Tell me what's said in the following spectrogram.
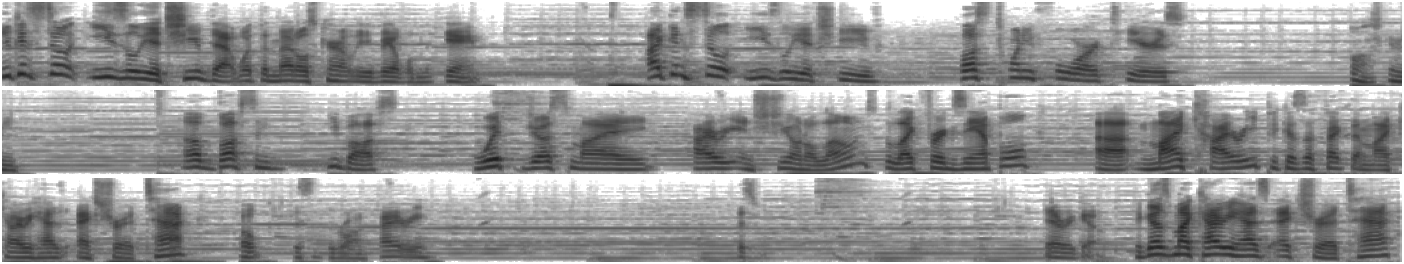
You can still easily achieve that with the medals currently available in the game. I can still easily achieve plus 24 tiers. Oh, excuse me. Of buffs and debuffs with just my Kairi and Xion alone. So, like for example, uh, my Kairi, because of the fact that my Kairi has extra attack. Oh, this is the wrong Kairi. This one. There we go. Because my Kairi has extra attack,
